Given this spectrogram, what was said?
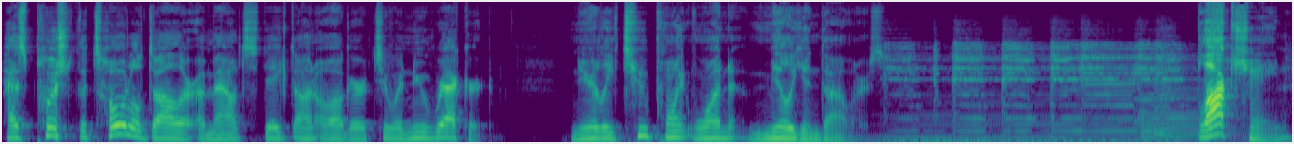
has pushed the total dollar amount staked on Augur to a new record, nearly $2.1 million. Blockchain,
